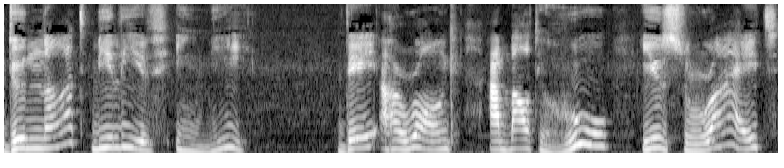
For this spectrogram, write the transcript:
do not believe in me. They are wrong about who is right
